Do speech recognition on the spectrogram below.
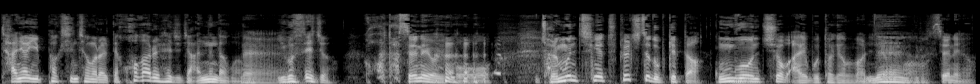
자녀 입학 신청을 할 때 허가를 해주지 않는다고 하고 네. 이거 세죠. 어, 다 세네요, 이거. 젊은 층의 투표율 진짜 높겠다. 공무원 취업 아예 못하게 하면 말이죠. 네, 어, 세네요.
